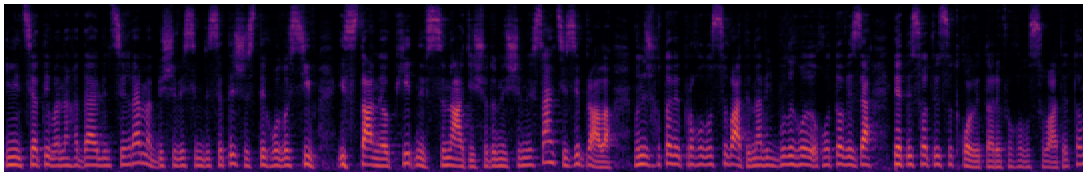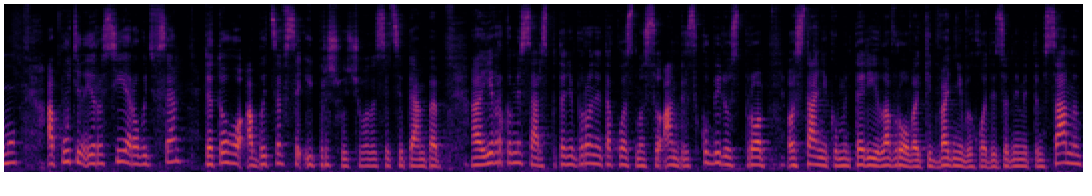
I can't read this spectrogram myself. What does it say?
ініціатива нагадаю Лінці Грема більше 86 голосів із 100 необхідних в сенаті щодо нищівних санкцій зібрала. Вони ж готові проголосувати. Навіть були готові за 500% тарифи голосувати. Тому а Путін і Росія робить все для того, аби це все і пришвидшувалося. Ці темпи. Єврокомісар з питань оборони та космосу Андрюс Кубілюс про останні коментарі Лаврова, які два дні виходить з одним і тим самим.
